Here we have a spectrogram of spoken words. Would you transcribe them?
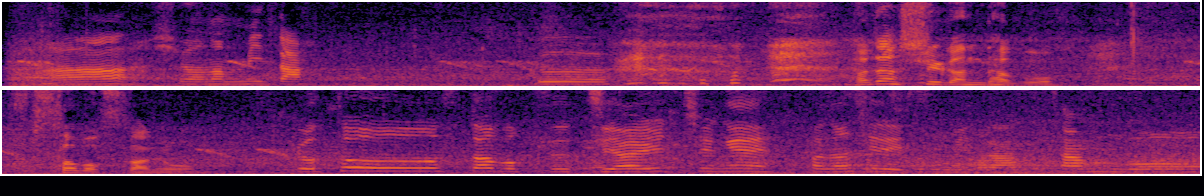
아, 시원합니다. 그, 화장실 간다고 스타벅스 다녀옴 교토 스타벅스 지하 1층에 화장실이 있습니다. 참고,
